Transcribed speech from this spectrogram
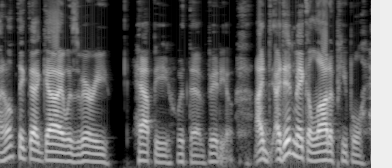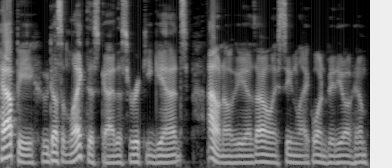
I don't think that guy was very happy with that video. I, I did make a lot of people happy who doesn't like this guy, this Ricky Gantz. I don't know who he is. I've only seen like one video of him.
